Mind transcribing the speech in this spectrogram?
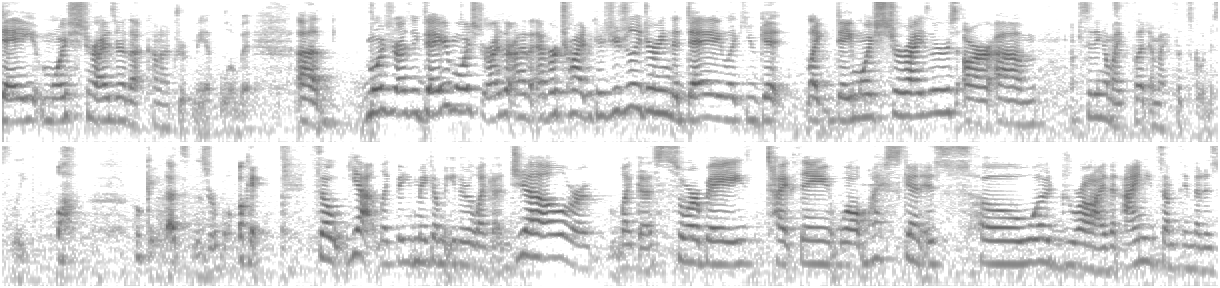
day moisturizer. That kind of tripped me up a little bit. Uh, moisturizing day moisturizer I've ever tried because usually during the day like you get like day moisturizers are um, I'm sitting on my foot and my foot's going to sleep. Oh, so yeah, like they make them either like a gel or like a sorbet type thing. Well, my skin is so dry that I need something that is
